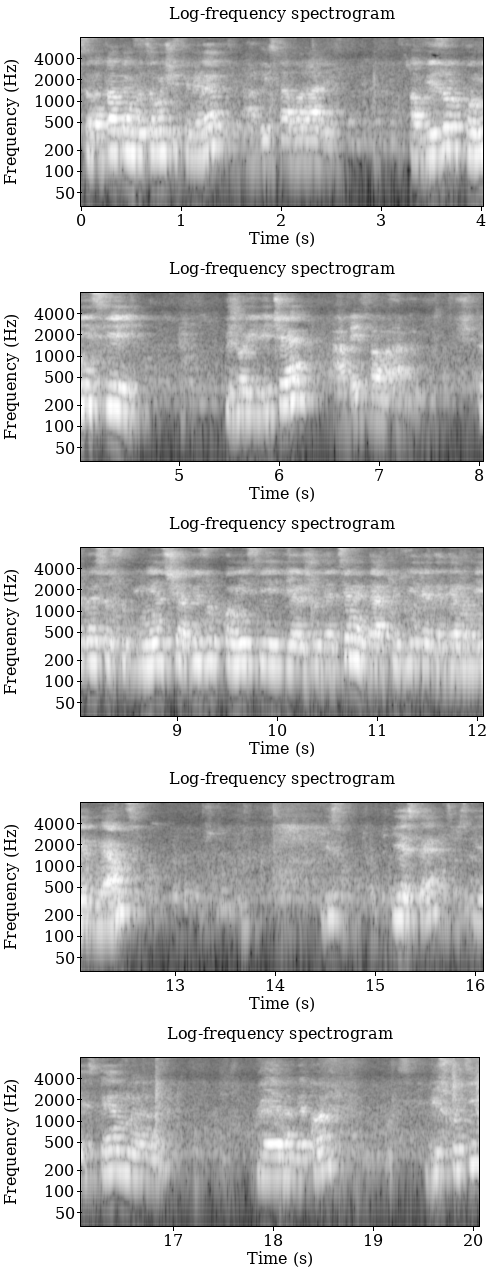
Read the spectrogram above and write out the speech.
Sănătate, Învățământ și Tineret. Aviz favorabil. Avizul Comisiei Juridice Aviz favorabil. Și trebuie să subliniez și avizul Comisiei Județene de Atribuire de Denumiri Neamț. Dis- Este, este în uh, răgător. Discuții?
